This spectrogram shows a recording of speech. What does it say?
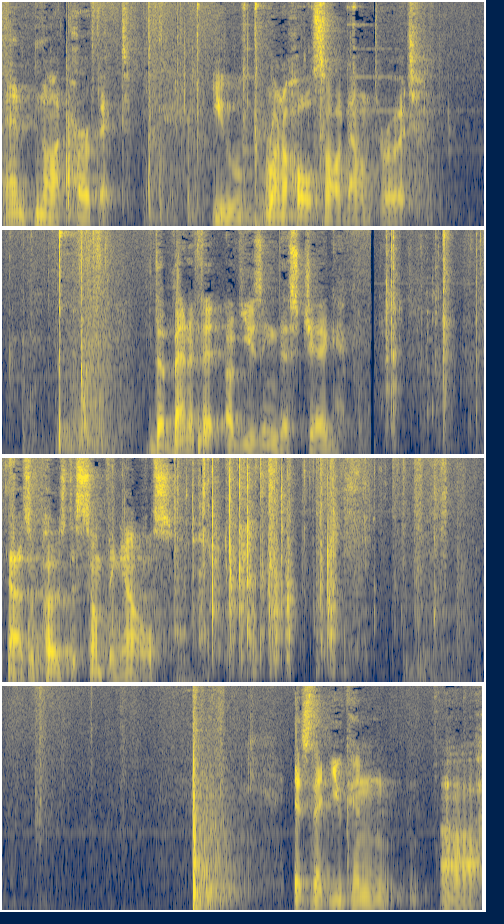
and not perfect. You run a hole saw down through it. The benefit of using this jig, as opposed to something else, is that you can uh,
